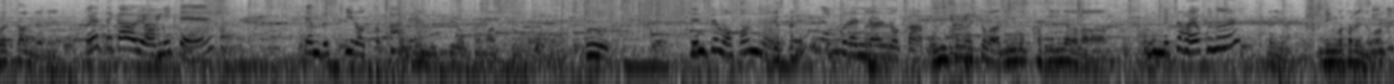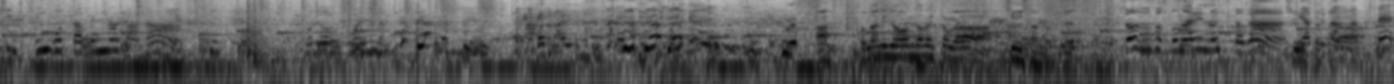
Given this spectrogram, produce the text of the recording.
うやって買うんだよね。こうやって買うよ。見て。全部キロとか全ね部キロトマト。うん。全然わかんない。いくらになるのか。お店の人がリンゴかじりながら。めっちゃ早くない？何が？リンゴ食べるのかリンゴ食べながら。あ隣の女の人がチューしたんだってそうそうそう隣の人がやってたんだって。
